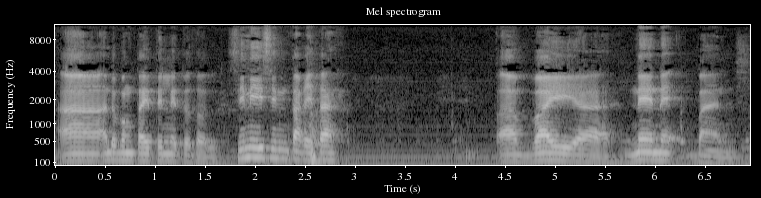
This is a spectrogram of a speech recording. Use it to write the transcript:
Ah, ano bang title nito, tol? Sinisinta kita. Ah, by ah, Nene Band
